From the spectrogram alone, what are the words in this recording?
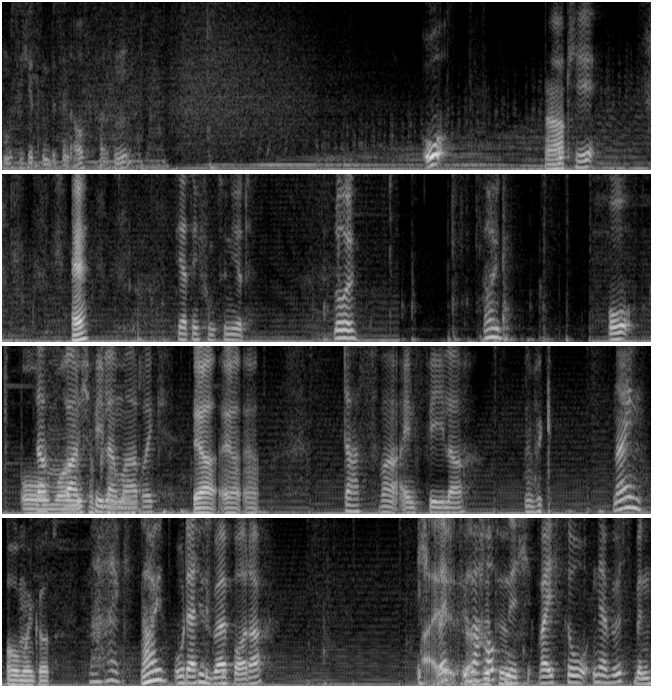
Muss ich jetzt ein bisschen aufpassen. Oh, Ja. okay. Hä? Die hat nicht funktioniert. Lol. Nein. Oh, Oh, das Mann, war ein Fehler. Marek. Ja, ja, ja. Das war ein Fehler. Na, weg. Nein, Oh mein Gott. Marek. Nein. Oh, da ist die World Border. Ich treffe überhaupt bitte. nicht, weil ich so nervös bin.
